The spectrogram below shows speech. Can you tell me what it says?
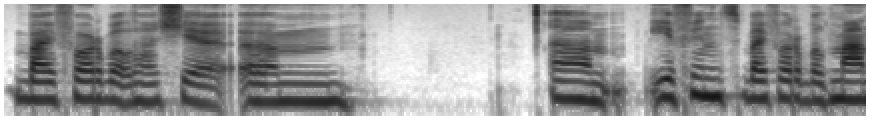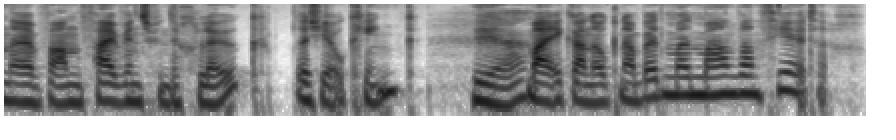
bijvoorbeeld als je... ehm, je vindt bijvoorbeeld mannen van 25 leuk. Dat is jouw kink. Ja. Maar je kan ook naar bed met een man van 40.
